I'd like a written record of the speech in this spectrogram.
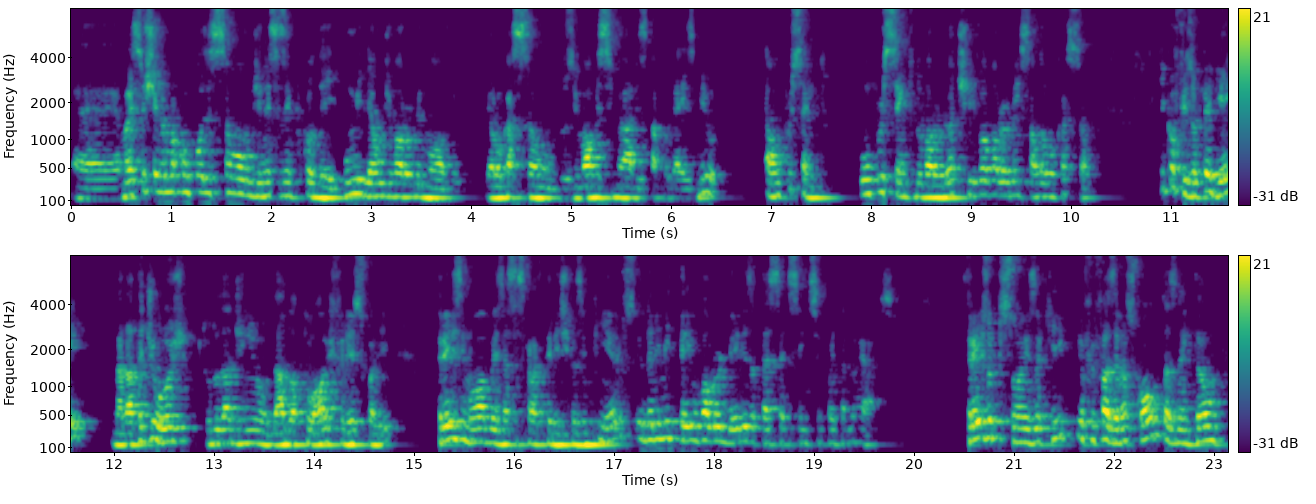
É, mas você chega numa composição onde, nesse exemplo que eu dei, um milhão de valor do imóvel e a locação dos imóveis similares está por 10 mil, é 1%. 1% do valor do ativo é o valor mensal da locação. O que, que eu fiz? Eu peguei, na data de hoje, tudo dadinho, dado atual e fresco ali, três imóveis dessas características em Pinheiros, eu delimitei o valor deles até 750 mil reais. Três opções aqui, eu fui fazendo as contas, né? Então,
